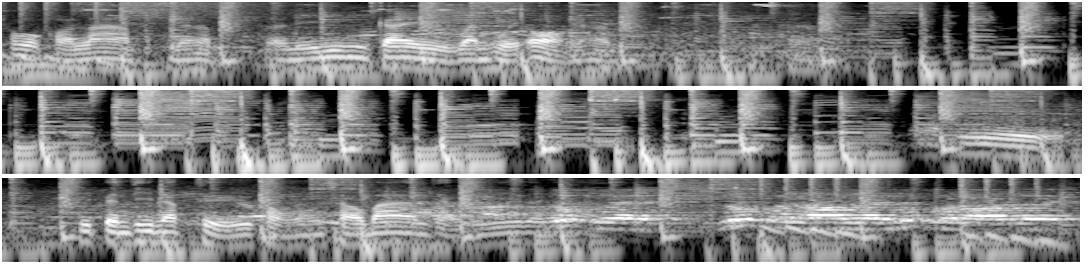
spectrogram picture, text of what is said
โชคขอลาบนะครับตอนนี้ยิ่งใกล้วันหวยออกนะครับที่ที่เป็นที่นับถือของชาวบ้านแถวนี้แล้วก็ลุกมารอ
